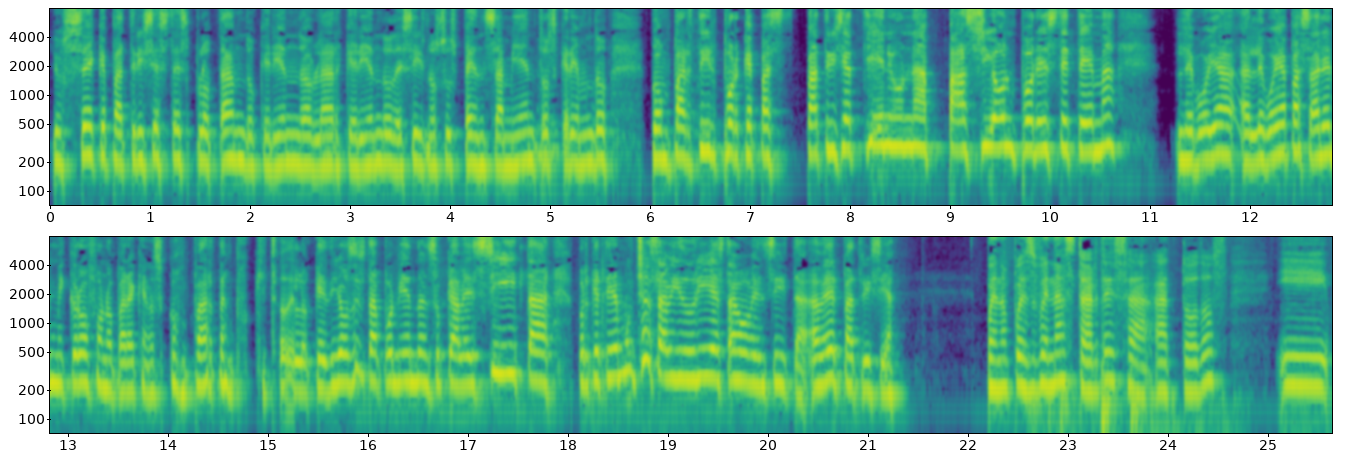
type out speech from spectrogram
Yo sé que Patricia está explotando, queriendo hablar, queriendo decirnos sus pensamientos, queriendo compartir, porque Patricia tiene una pasión por este tema. Le voy, a, le voy a pasar el micrófono para que nos comparta un poquito de lo que Dios está poniendo en su cabecita, porque tiene mucha sabiduría esta jovencita. A ver, Patricia. Bueno, pues buenas tardes a, a todos. Y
